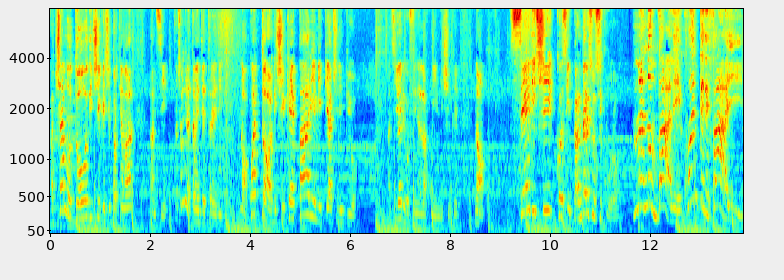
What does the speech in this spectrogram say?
Facciamo 12 che ci portiamo a... Anzi, facciamo direttamente 13. No, 14 che è pari e mi piace di più. Anzi, io arrivo fino alla 15 che... No. 16 così, per andare sul sicuro. Ma non vale! Quante ne fai?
